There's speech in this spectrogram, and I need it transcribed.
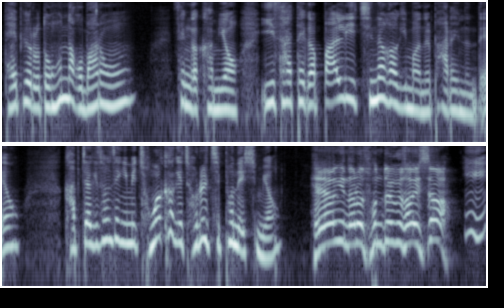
대표로 더 혼나고 말어 생각하며 이 사태가 빨리 지나가기만을 바랬는데요. 갑자기 선생님이 정확하게 저를 짚어내시며 혜영이 너는 손 들고 서 있어 예?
